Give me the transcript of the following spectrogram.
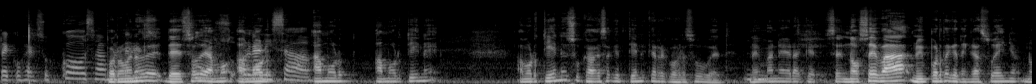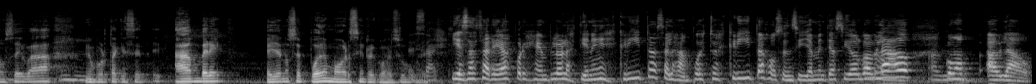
recoger sus cosas. Por lo menos de, eso su- de amor, amor, amor, amor tiene, amor tiene en su cabeza que tiene que recoger su juguete. No hay manera que se- no se va, no importa que tenga sueño, no se va, no importa que se hambre, ella no se puede mover sin recoger su juguete. Exacto. Y esas tareas, por ejemplo, las tienen escritas, se las han puesto escritas o sencillamente ha sido algo No, hablado, hablado. como hablado.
